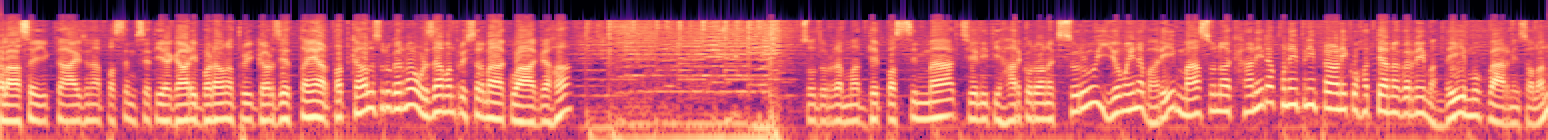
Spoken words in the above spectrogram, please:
जलाशययुक्त आयोजना पश्चिम सेती अगाडि बढाउन त्रुई गर्जे तयार। तत्काल शुरू गर्न ऊर्जा मन्त्री शर्माको आग्रह। सुदूर र मध्य पश्चिममा चेली तिहारको रौनक शुरू यो महिनाभरि मासु नखाने र कुनै पनि प्राणीको हत्या नगर्ने भन्दै मुख बार्ने चलन।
